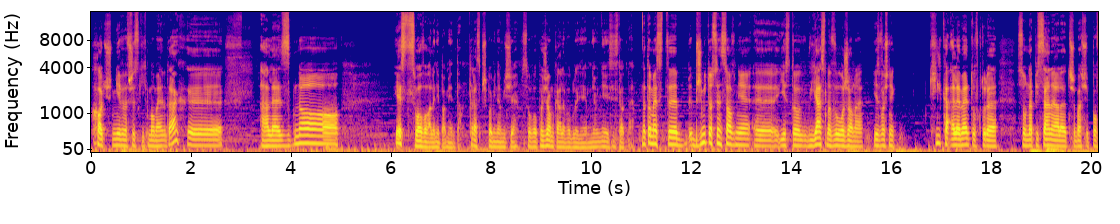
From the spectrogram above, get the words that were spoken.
choć nie we wszystkich momentach, yy, ale z, no jest słowo, ale nie pamiętam. Teraz przypomina mi się słowo poziomka, ale w ogóle nie, nie, nie jest istotne. Natomiast y, brzmi to sensownie, y, jest to jasno wyłożone. Jest właśnie kilka elementów, które są napisane, ale trzeba się po,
